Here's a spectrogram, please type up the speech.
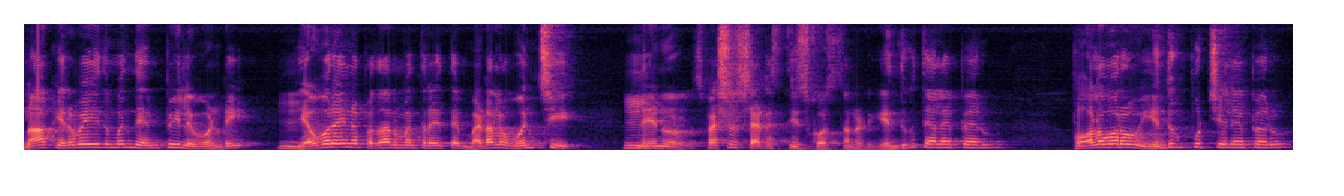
నాకు ఇరవై ఐదు మంది ఎంపీలు ఇవ్వండి. ఎవరైనా ప్రధానమంత్రి అయితే మెడలు వంచి. నేను స్పెషల్ స్టేటస్ తీసుకొస్తున్నాడు. ఎందుకు తేలేపారు? పోలవరం ఎందుకు పూర్తి చేయలేపారు?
